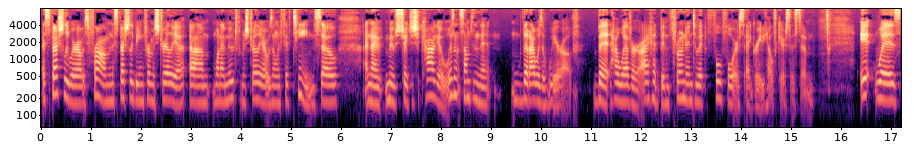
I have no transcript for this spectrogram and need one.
especially where I was from, and especially being from Australia. Um, when I moved from Australia, I was only 15, so and I moved straight to Chicago. It wasn't something that that I was aware of. But however, I had been thrown into it full force at Grady Healthcare System. It was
